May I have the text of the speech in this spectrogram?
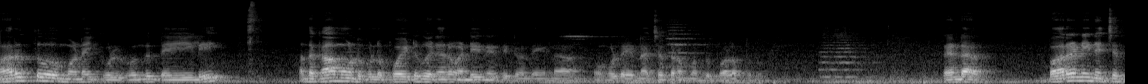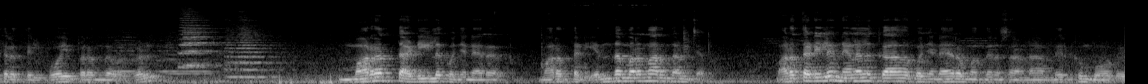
மருத்துவமனைக்குள் வந்து டெய்லி அந்த காம்பவுண்டுக்குள்ளே போயிட்டு கொஞ்ச நேரம் வண்டியை நிறுத்திட்டு வந்தீங்கன்னா உங்களுடைய நட்சத்திரம் வந்து பலப்படும். ரெண்டாவது பரணி நட்சத்திரத்தில் போய் பிறந்தவர்கள் மரத்தடியில் கொஞ்சம் நேரம் இருக்கும். மரத்தடி எந்த மரமாக இருந்தாலும் சரி. மரத்தடியில் நிழலுக்காக கொஞ்சம் நேரம் வந்துன்னு சொன்னால் நிற்கும்போது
